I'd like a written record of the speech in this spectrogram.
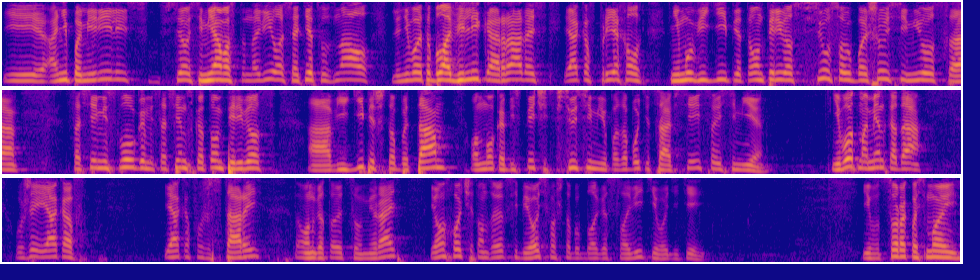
И они помирились. Все, семья восстановилась. Отец узнал. Для него это была великая радость. Иаков приехал к нему в Египет. Он перевез всю свою большую семью с со всеми слугами, со всем скотом перевез а, в Египет, чтобы там он мог обеспечить всю семью, позаботиться о всей своей семье. И вот момент, когда уже Яков, Яков уже старый, он готовится умирать, и он хочет, он зовет себе Иосифа, чтобы благословить его детей. И вот в 48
